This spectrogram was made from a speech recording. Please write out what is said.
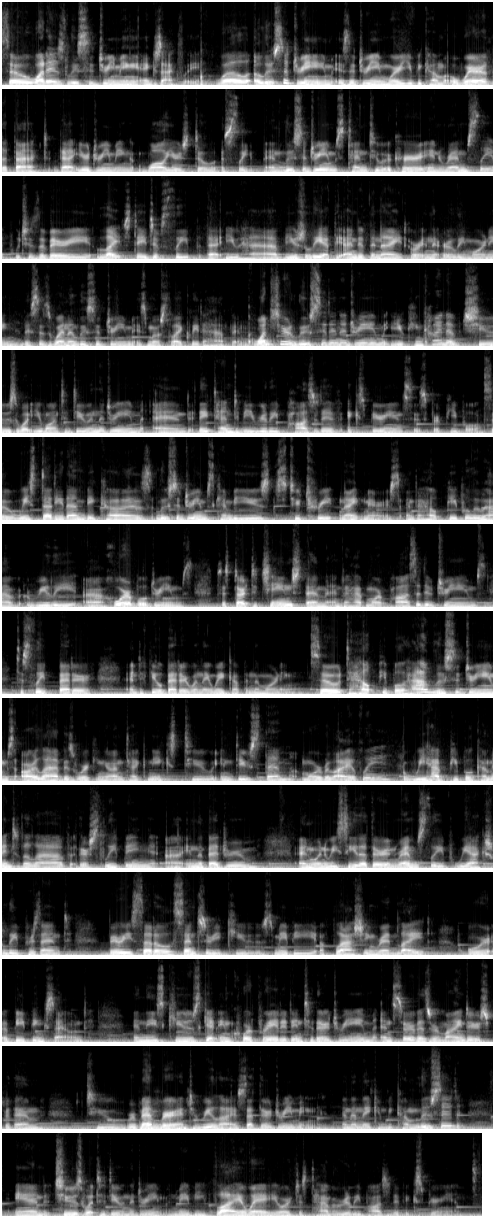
So, what is lucid dreaming exactly? Well, a lucid dream is a dream where you become aware of the fact that you're dreaming while you're still asleep. And lucid dreams tend to occur in REM sleep, which is a very light stage of sleep that you have usually at the end of the night or in the early morning. This is when a lucid dream is most likely to happen. Once you're lucid in a dream, you can kind of choose what you want to do in the dream, and they tend to be really positive experiences for people. So, we study them because lucid dreams can be used to treat nightmares and to help people who have really uh, horrible dreams to start to change them and to have more positive dreams, to sleep better, and to feel better when they wake up in the morning. So, to help people have lucid dreams, our lab is working on techniques to induce them more reliably. We have people come into the lab, they're sleeping uh, in the bedroom, and when we see that they're in REM sleep, we actually present very subtle sensory cues, maybe a flashing red light or a beeping sound. And these cues get incorporated into their dream and serve as reminders for them to remember and to realize that they're dreaming. And then they can become lucid and choose what to do in the dream and maybe fly away or just have a really positive experience.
